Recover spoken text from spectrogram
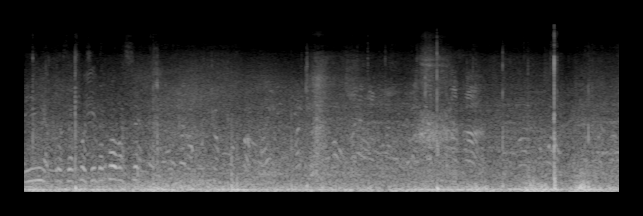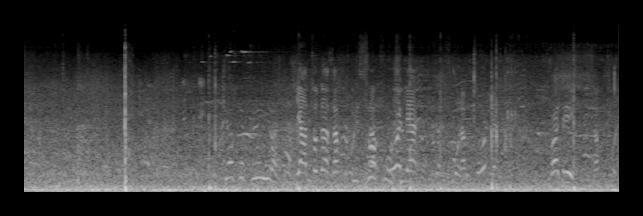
Не-не-не, просто после такого сета. Чё ты плюешь? Я туда за поле. За поле. За поле. Два-три. За поле.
